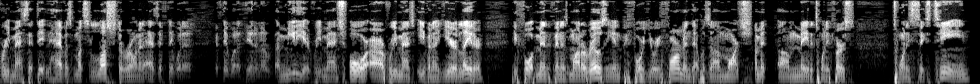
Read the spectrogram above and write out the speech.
rematch that didn't have as much luster on it as if they would have if they would have did an immediate rematch or a rematch even a year later. He fought Vanes Martirosyan before Yuri Foreman. That was um, March, I mean, um, May the 21st, 2016.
